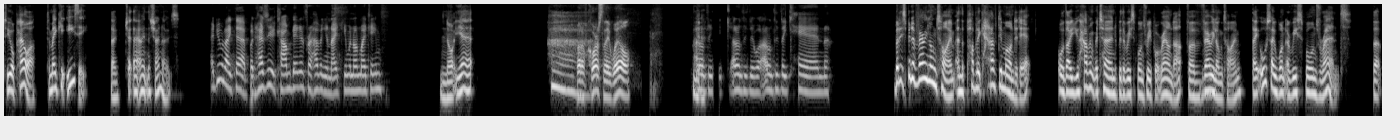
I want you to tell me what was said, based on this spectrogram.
to your power to make it easy. So check that out in the show notes. I do like that, but has he accommodated for having a Nitedemon on my team? Not yet. But of course they will. I don't think I don't think they will. I don't think they can. But it's been a very long time, and the public have demanded it. Although you haven't returned with a Respawns Report Roundup for a very mm. long time, they also want a Respawns Rant. But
